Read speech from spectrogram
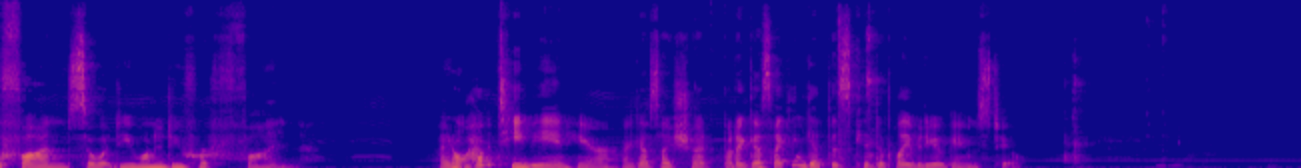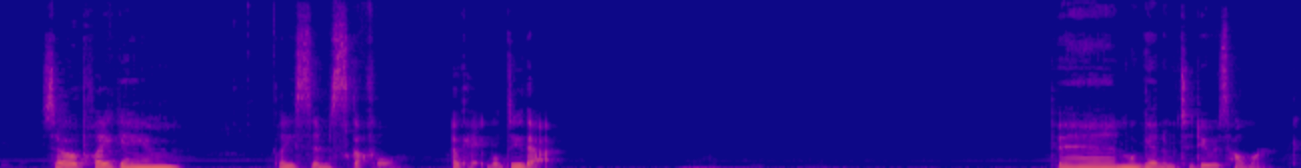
fun. So what do you want to do for fun? I don't have a TV in here. I guess I should. But I guess I can get this kid to play video games too. So play game, play Sim Scuffle. Okay, we'll do that. Then we'll get him to do his homework.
